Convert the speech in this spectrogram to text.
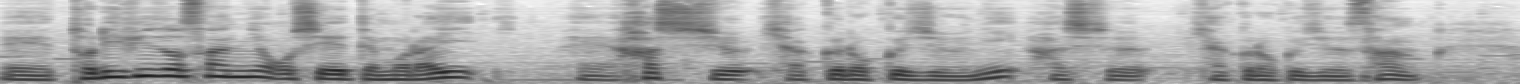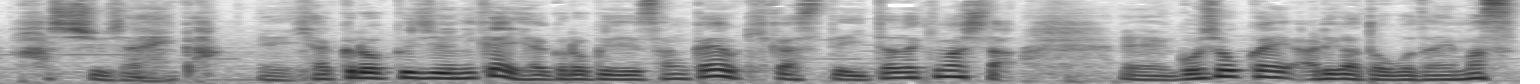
えー、トリフィドさんに教えてもらい、えー、ハッシュ162、ハッシュ163、8週じゃないか、162回、163回を聞かせていただきました。ご紹介ありがとうございます。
